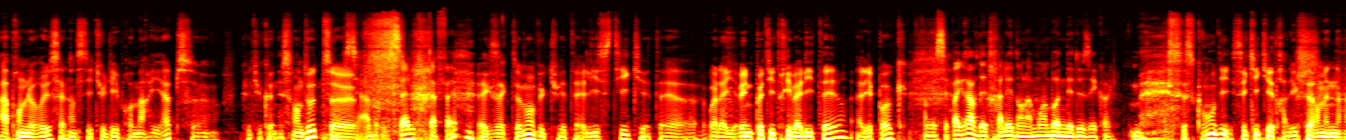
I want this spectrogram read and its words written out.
à apprendre le russe à l'Institut Libre Mariaps, euh, que tu connais sans doute. Euh. C'est à Bruxelles, tout à fait. Exactement, vu que tu étais à l'ISTI, qui était... voilà, il y avait une petite rivalité à l'époque. mais c'est pas grave d'être allé dans la moins bonne des deux écoles. Mais c'est ce qu'on dit. C'est qui qui est traducteur maintenant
